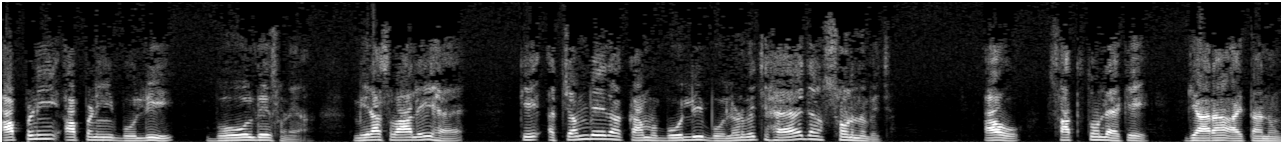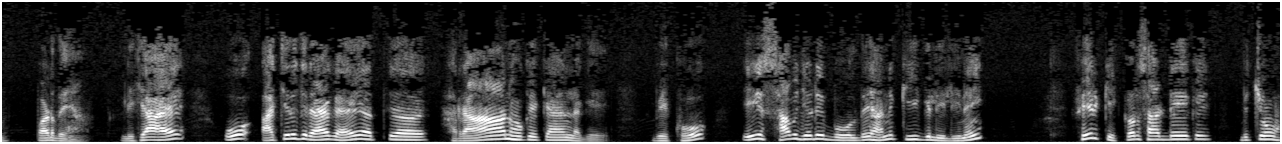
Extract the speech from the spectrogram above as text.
ਆਪਣੀ ਆਪਣੀ ਬੋਲੀ ਬੋਲਦੇ ਸੁਣਿਆ। ਮੇਰਾ ਸਵਾਲ ਇਹ ਹੈ ਕਿ ਅਚੰਬੇ ਦਾ ਕੰਮ ਬੋਲੀ ਬੋਲਣ ਵਿੱਚ ਹੈ ਜਾਂ ਸੁਣਨ ਵਿੱਚ? ਆਓ 7 ਤੋਂ ਲੈ ਕੇ 11 ਆਇਤਾਂ ਨੂੰ ਪੜ੍ਹਦੇ ਹਾਂ। ਲਿਖਿਆ ਹੈ, ਉਹ ਅਚਰਜ ਰਹਿ ਗਏ ਅਤੇ ਹੈਰਾਨ ਹੋ ਕੇ ਕਹਿਣ ਲੱਗੇ, ਵੇਖੋ, ਇਹ ਸਭ ਜਿਹੜੇ ਬੋਲਦੇ ਹਨ, ਕੀ ਗਲੀਲੀ ਨਹੀਂ? ਫਿਰ ਕਿੱਕਰ ਸਾਡੇ ਕੇ ਵਿੱਚੋਂ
